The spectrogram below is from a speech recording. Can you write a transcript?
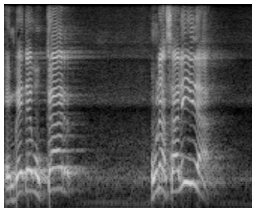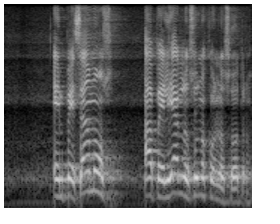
En vez de buscar una salida, empezamos a pelear los unos con los otros.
